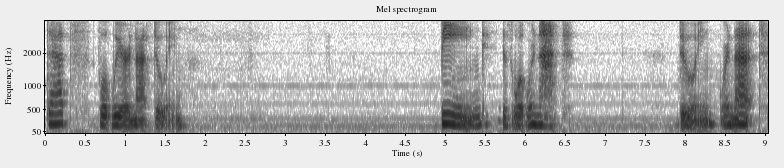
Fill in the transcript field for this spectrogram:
That's what we are not doing. Being is what we're not doing. We're not,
